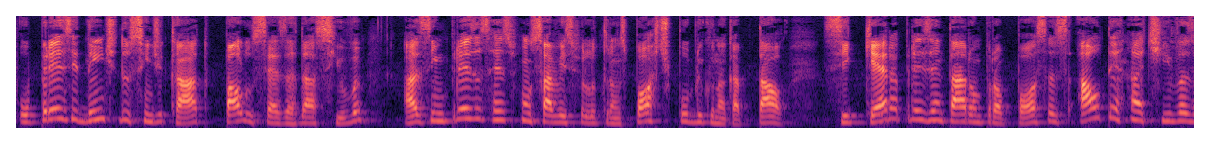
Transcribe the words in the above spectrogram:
o presidente do sindicato, Paulo César da Silva, as empresas responsáveis pelo transporte público na capital sequer apresentaram propostas alternativas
